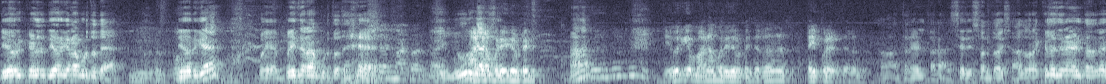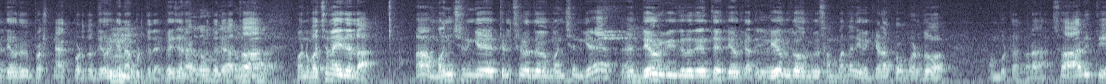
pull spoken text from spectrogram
ದೇವ್ರು ಕೇಳಿದ್ರೆ ದೇವ್ರಿಗೆ ಏನಾಗ್ಬಿಡ್ತದೆ ದೇವ್ರಿಗೆ ಭಯ ಬೇಜಾರಾಗ್ಬಿಡ್ತದೆ. ಇವ್ರಿಗೆ ದೇವ್ರಿಗೆ ಹಾ? ದೇವರಿಗೆ ಮಾನ ಮರ್ಯಾದೆ ಹೊಟ್ಟೈತೆ ಟೈಪ್ ಹೇಳ್ತಾರೆ ಅದು. ಆ ಥರ ಹೇಳ್ತಾರೆ. ಸರಿ ಸಂತೋಷ. ಅಲ್ವಾ ಕೆಲವು ಜನ ಹೇಳ್ತಾರೆ ದೇವ್ರಿಗೆ ಪ್ರಶ್ನೆ ಹಾಕ್ಬಾರ್ದು ದೇವ್ರಿಗೆ ಏನಾಗ್ಬಿಡ್ತದೆ ಬೇಜಾರಾಗ್ಬಿಡ್ತದೆ ಅಥವಾ ಒಂದು ವಚನ ಇದೆಲ್ಲ ಆ ಮನುಷ್ಯನಿಗೆ ತಿಳಿಸಿರೋದು ಮನುಷ್ಯನಿಗೆ ದೇವ್ರಿಗೆ ಇದ್ರದೇ ಅಂತೆ. ದೇವ್ರಿಗೆ ಅದು ದೇವ್ರಿಗೆ ಅವ್ರಿಗೂ ಸಂಬಂಧ ನೀವು ಕೇಳಕ್ ಹೋಗ್ಬಾರ್ದು ಅಂದ್ಬಿಟ್ಟಲ್ವರ ಸೊ ಆ ರೀತಿ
